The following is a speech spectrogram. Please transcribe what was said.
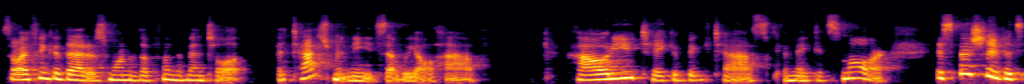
So I think of that as one of the fundamental attachment needs that we all have. How do you take a big task and make it smaller, especially if it's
